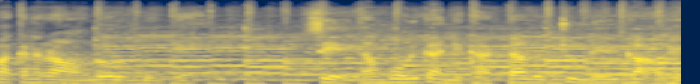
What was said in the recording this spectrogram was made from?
పక్కన రాములో ఉంటుంటే సీతమ్మోరికి అన్ని కట్టాలు వచ్చి ఉండేవి కావు.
